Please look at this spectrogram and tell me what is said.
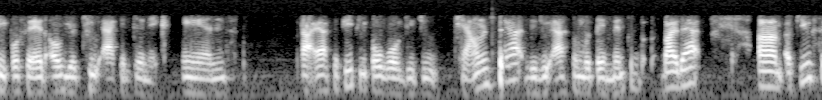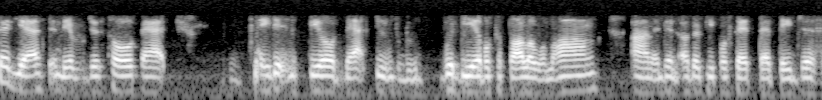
people said, "Oh, you're too academic." And I asked a few people, "Well, did you challenge that? Did you ask them what they meant by that?" Um, a few said yes, and they were just told that they didn't feel that students would, would be able to follow along. Um, and then other people said that they just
